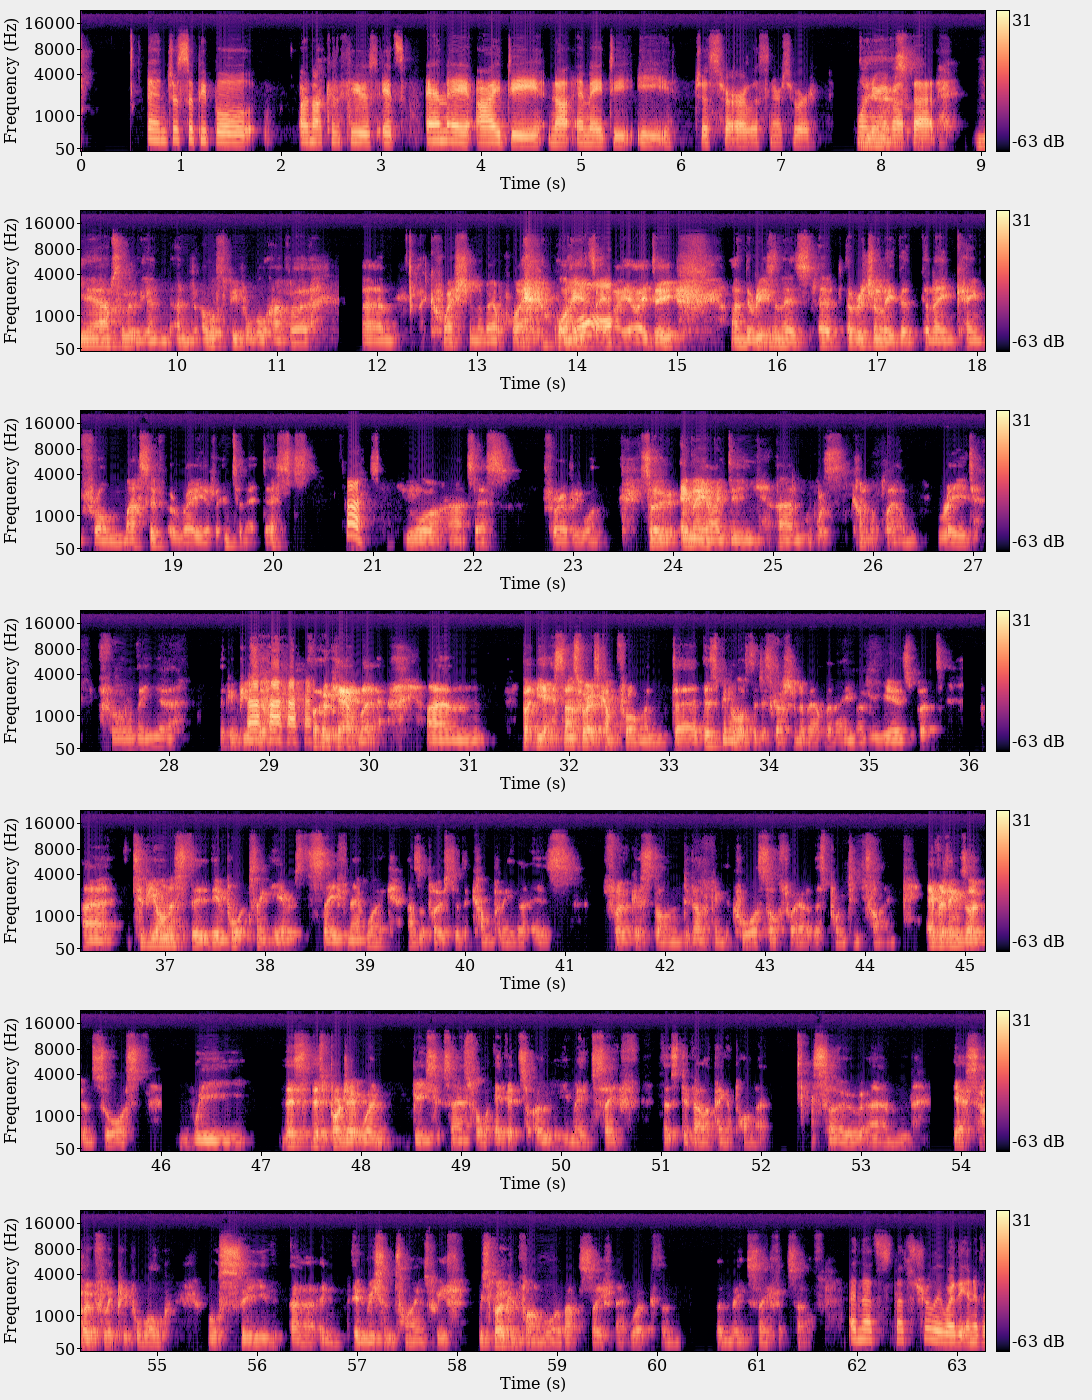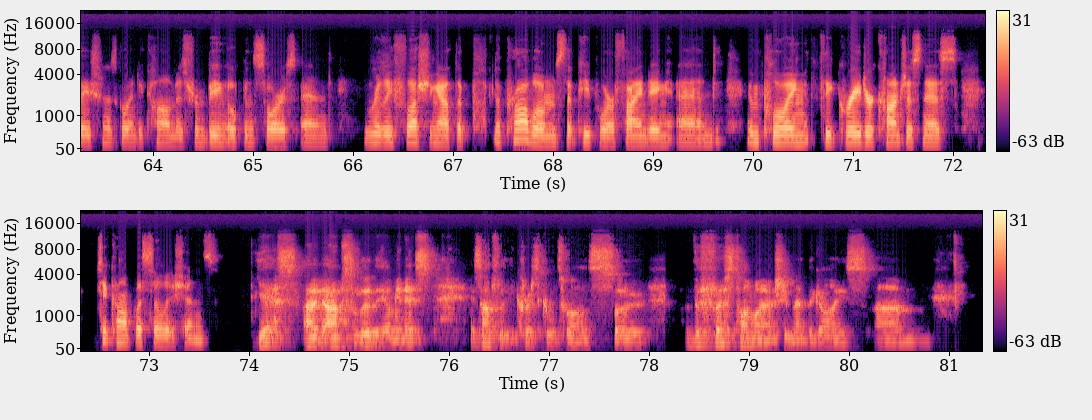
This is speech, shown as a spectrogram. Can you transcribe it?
And just so people are not confused, it's M A I D, not M A D E. Just for our listeners who are wondering yes. about that. Yeah, absolutely, and and a lot of people will have a um, a question about why why yeah. it's MAID. And the reason is uh, originally the, the name came from massive array of internet disks Huh. Secure access for everyone. So MAID um, was kind of a play on RAID for all the uh, the computer folk out there. Um, but yes, that's where it's come from, and uh, there's been a lot of discussion about the name over the years. But uh, to be honest, the, the important thing here is the safe network, as opposed to the company that is focused on developing the core software at this point in time. Everything's open source. We this this project won't be successful if it's only MaidSafe that's developing upon it. So um, yes, hopefully people will will see uh, in in recent times we've we've spoken far more about safe network than than MaidSafe itself. And that's that's truly where the innovation is going to come is from being open source and really flushing out the the problems that people are finding and employing the greater consciousness to come up with solutions. Yes, absolutely. I mean, it's it's absolutely critical to us. So the first time I actually met the guys, um,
